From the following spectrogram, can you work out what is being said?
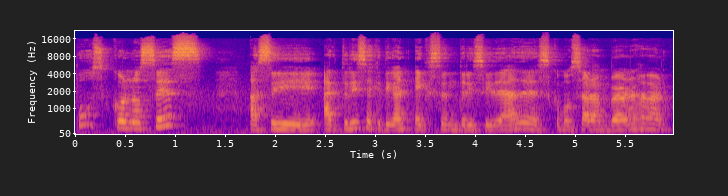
¿Vos conocés así actrices que tengan excentricidades como Sarah Bernhardt?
